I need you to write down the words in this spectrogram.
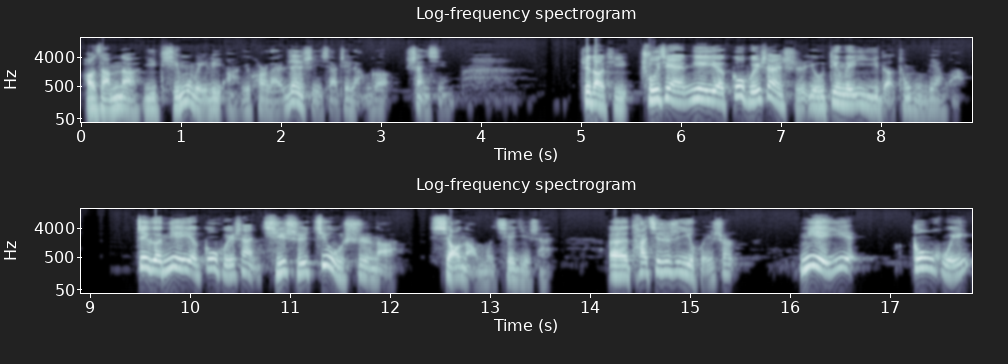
好，咱们呢以题目为例啊，一块来认识一下这两个扇形。这道题出现颞叶沟回疝时，有定位意义的瞳孔变化。这个颞叶沟回疝其实就是呢小脑目切迹疝，呃，它其实是一回事儿。颞叶沟回，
